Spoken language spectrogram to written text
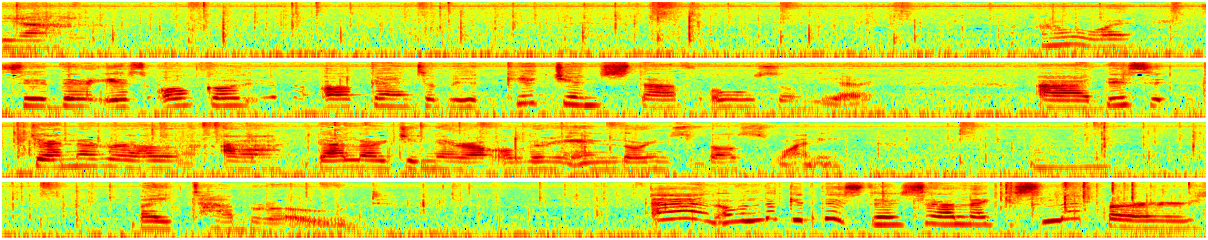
yeah. Oh, I see there is all, all kinds of kitchen stuff also here. Uh, this General, uh, Dollar General over here in Lawrenceville, Suwanee. Mm -hmm. By Tab Road. And, oh, look at this. There's uh, like slippers.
